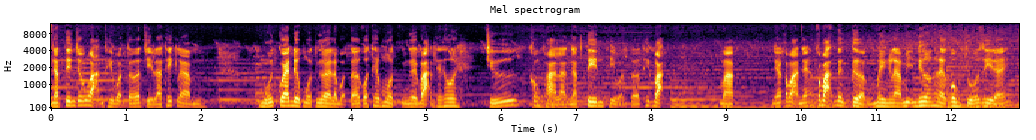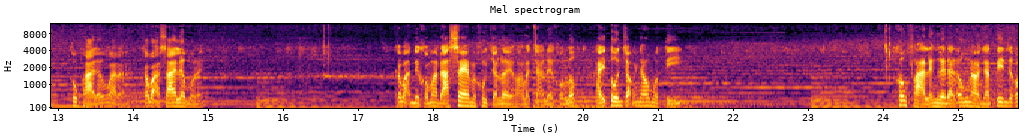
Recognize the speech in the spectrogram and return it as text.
nhắn tin cho các bạn thì bọn tớ chỉ là thích là muốn quen được một người là bọn tớ có thêm một người bạn thế thôi chứ không phải là nhắn tin thì bọn tớ thích bạn mà nhé các bạn nhé. Các bạn đừng tưởng mình là mỹ nương hay là công chúa gì đấy. Không phải đâu các bạn ạ. Các bạn sai lầm rồi đấy. Các bạn đừng có mà đá xe mà không trả lời hoặc là trả lời có lốc. Hãy tôn trọng nhau một tí. Không phải là người đàn ông nào nhắn tin cho các bạn.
